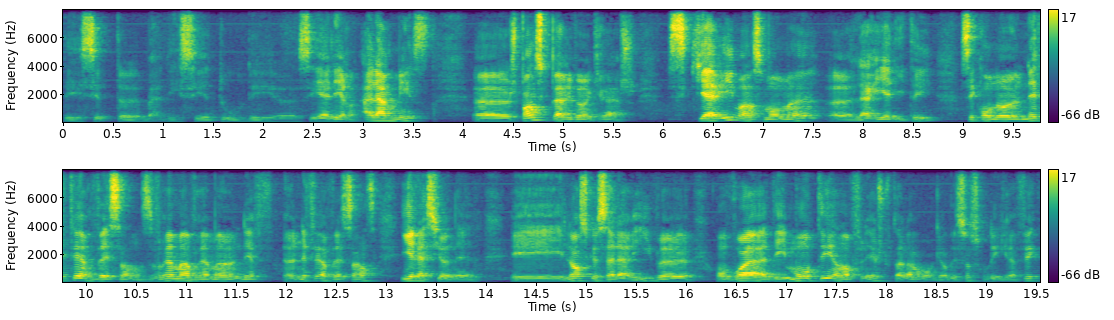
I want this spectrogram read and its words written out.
des sites, euh, ben, des sites ou des... Euh, c'est alarmiste. Euh, je pense qu'il peut arriver un crash. Ce qui arrive en ce moment, la réalité, c'est qu'on a une effervescence, vraiment, vraiment une, une effervescence irrationnelle. Et lorsque ça arrive, euh, on voit des montées en flèche, tout à l'heure on va regarder ça sur les graphiques,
